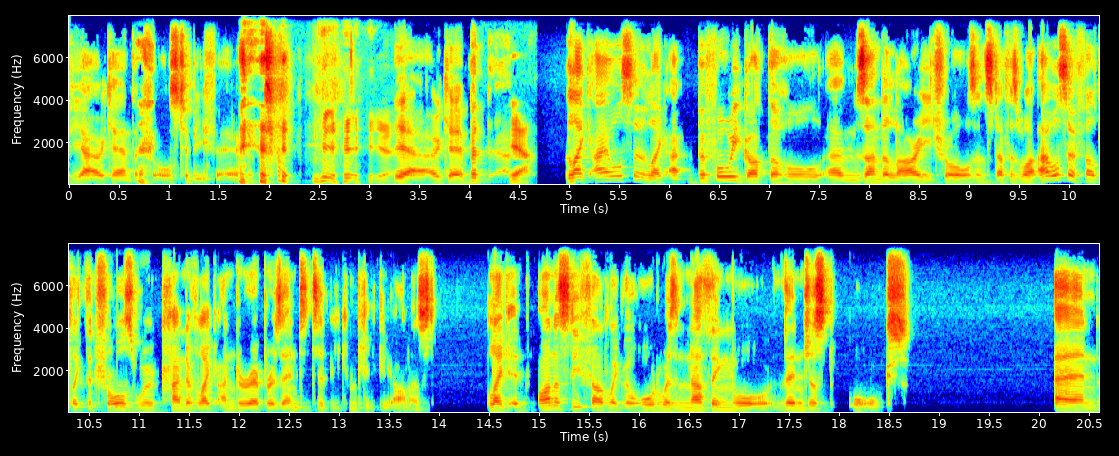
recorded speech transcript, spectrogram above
yeah, okay, and the trolls. To be fair, yeah. yeah, okay, but uh, Yeah. like I also like I, before we got the whole um, Zandalari trolls and stuff as well. I also felt like the trolls were kind of like underrepresented, to be completely honest. Like it honestly felt like the horde was nothing more than just orcs. And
